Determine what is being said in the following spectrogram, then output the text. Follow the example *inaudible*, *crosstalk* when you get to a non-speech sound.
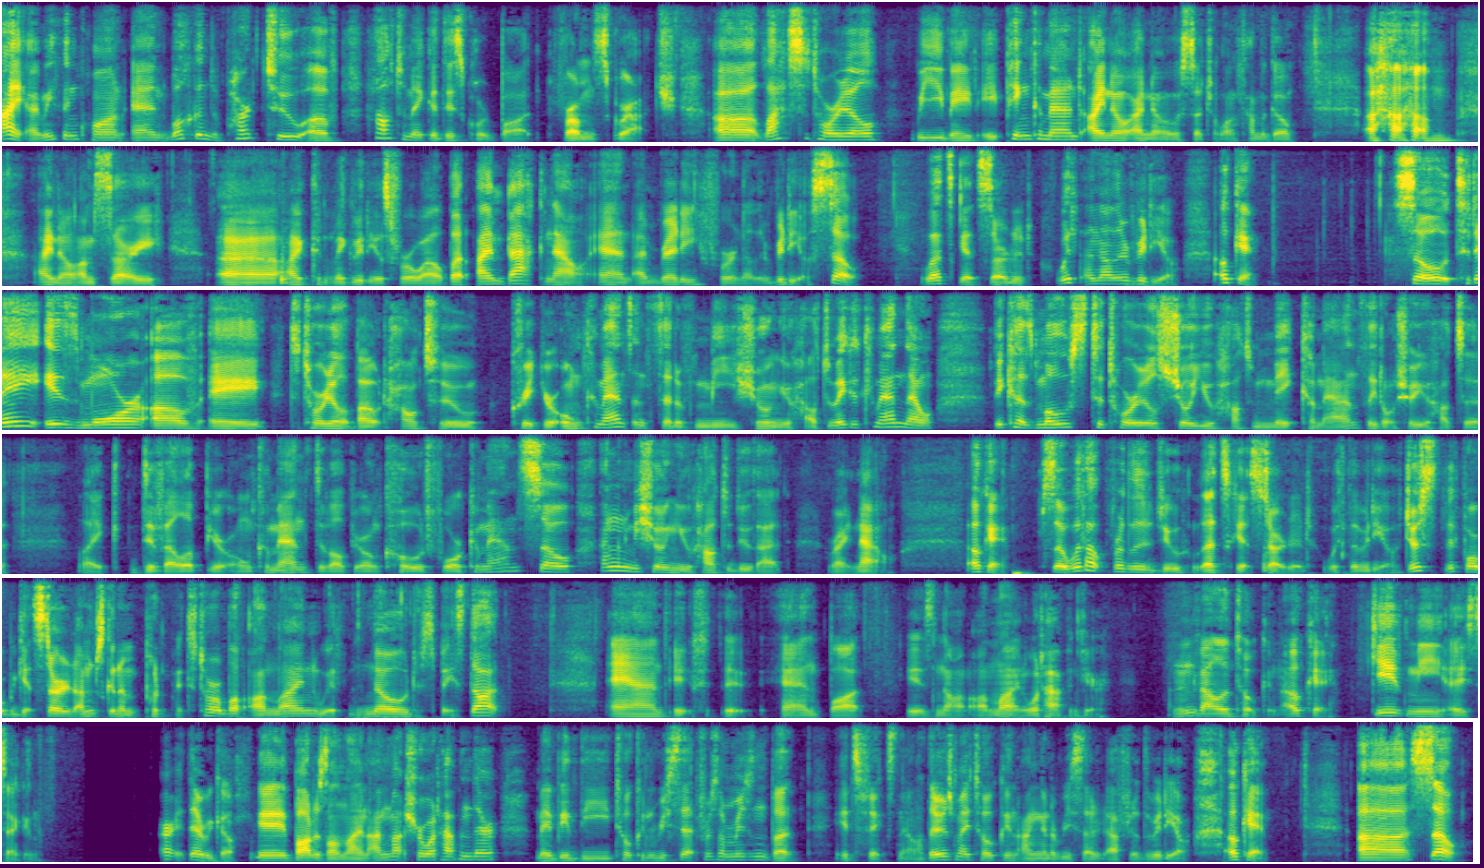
Hi, I'm Ethan Kwan, and welcome to part 2 of how to make a Discord bot from scratch. Uh, last tutorial, we made a ping command. I know, I know, it was such a long time ago. *laughs* Um, I know, I'm sorry. Uh, I couldn't make videos for a while, but I'm back now, and I'm ready for another video. So, let's get started with another video. Okay, so today is more of a tutorial about how to create your own commands instead of me showing you how to make a command. Now, because most tutorials show you how to make commands, they don't show you how to like develop your own commands, develop your own code for commands. So I'm going to be showing you how to do that right now. Okay, so without further ado, let's get started with the video. Just before we get started, I'm just going to put my tutorial bot online with node space dot, and if it, and bot is not online. What happened here? An invalid token. Okay, give me a second. Alright, there we go. It bot is online. I'm not sure what happened there. Maybe the token reset for some reason, but it's fixed now. There's my token. I'm going to reset it after the video. Okay, uh, so,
